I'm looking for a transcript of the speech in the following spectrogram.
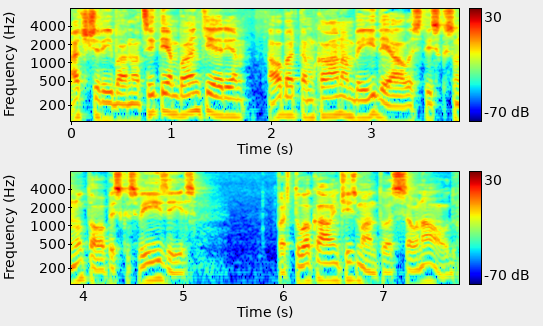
Atšķirībā no citiem banķieriem, Albertam Kānam bija ideālistiskas un utopiskas vīzijas par to, kā viņš izmantos savu naudu.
